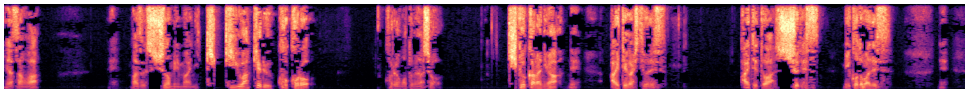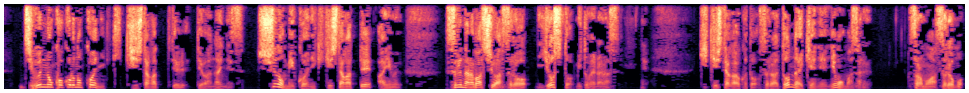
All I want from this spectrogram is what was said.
皆さんは、まず主の御前に聞き分ける心、これを求めましょう。聞くからにはね、相手が必要です。相手とは主です。御言葉です。ね、自分の心の声に聞き従ってではないんです。主の御声に聞き従って歩む。するならば主はそれを良しと認められます。ね、聞き従うこと、それはどんな生贄にも勝る。ソロモンはそれをも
